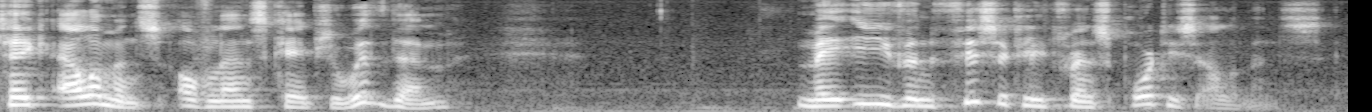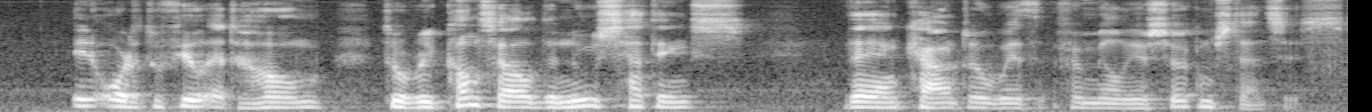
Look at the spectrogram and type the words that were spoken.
take elements of landscapes with them, may even physically transport these elements in order to feel at home, to reconcile the new settings they encounter with familiar circumstances.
